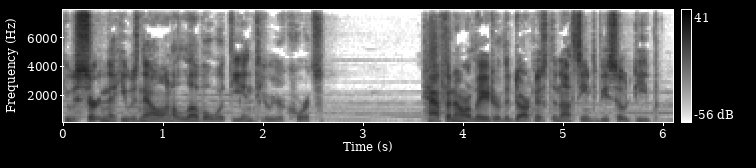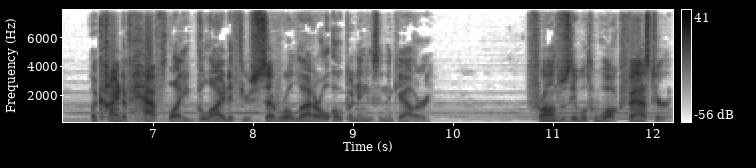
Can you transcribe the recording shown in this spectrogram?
he was certain that he was now on a level with the interior courts. Half an hour later, the darkness did not seem to be so deep. A kind of half light glided through several lateral openings in the gallery. Franz was able to walk faster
